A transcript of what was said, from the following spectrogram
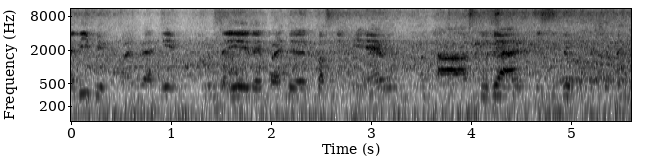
Ali bin Muhammad Ibrahim. Saya daripada kos DPM, uh, student Institut Profesional.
